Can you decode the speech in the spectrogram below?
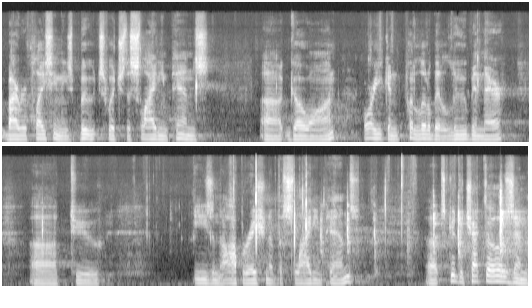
by replacing these boots, which the sliding pins uh, go on, or you can put a little bit of lube in there uh, to ease in the operation of the sliding pins. Uh, it's good to check those and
